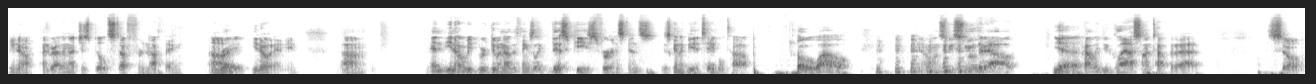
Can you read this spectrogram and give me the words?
you know I'd rather not just build stuff for nothing. Um, Right. You know what I mean. Um, and you know we, we're doing other things like this piece, for instance, is going to be a tabletop. oh wow You know, once we smooth it out, yeah probably do glass on top of that. So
